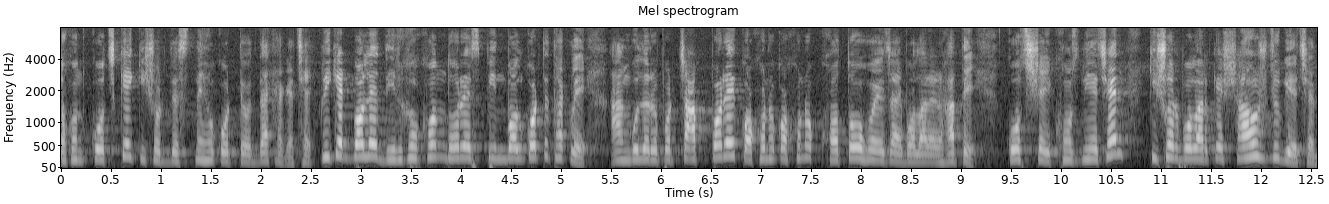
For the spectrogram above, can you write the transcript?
তখন কোচকে কিশোরদের স্নেহ করতেও দেখা গেছে। ক্রিকেট বলে দীর্ঘক্ষণ ধরে স্পিন বল করতে থাকলে আঙ্গুলের উপর চাপ পড়ে কখনো কখনো ক্ষত হয়ে যায় বোলারের হাতে। কোচ সেই খোঁজ নিয়েছেন, কিশোর বোলারকে সাহস জুগিয়েছেন,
